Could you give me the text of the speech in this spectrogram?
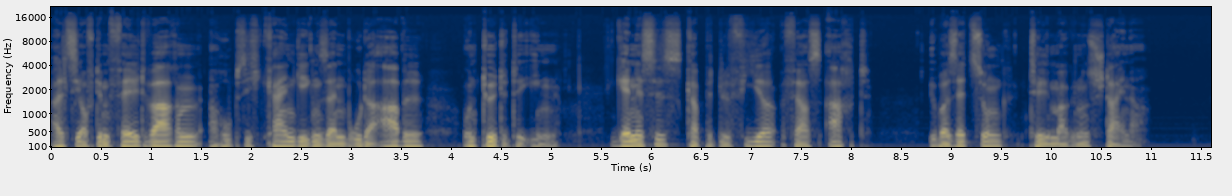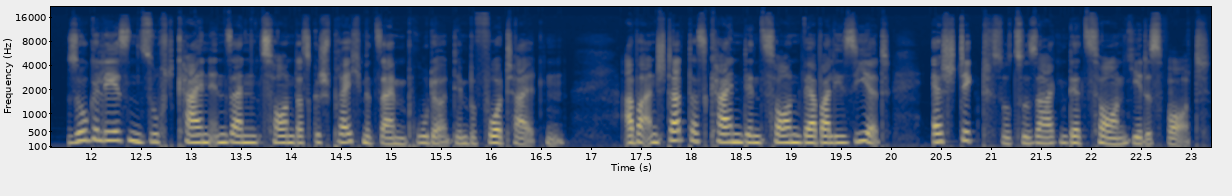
Als sie auf dem Feld waren, erhob sich kein gegen seinen Bruder Abel und tötete ihn. Genesis Kapitel 4, Vers 8, Übersetzung Till Magnus Steiner. So gelesen sucht Kain in seinem Zorn das Gespräch mit seinem Bruder, dem Bevorteilten. Aber anstatt dass Kain den Zorn verbalisiert, erstickt sozusagen der Zorn jedes Wort.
